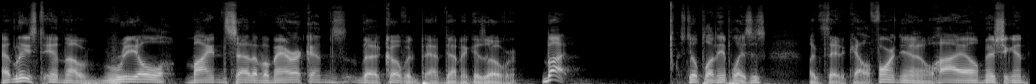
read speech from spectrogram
at least in the real mindset of Americans, the COVID pandemic is over. But still plenty of places like the state of California, Ohio, Michigan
